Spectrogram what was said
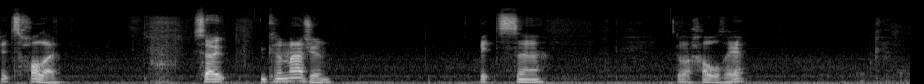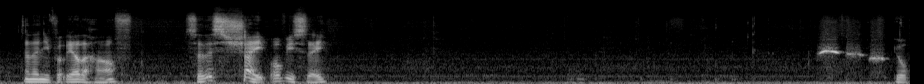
it's hollow. So you can imagine it's uh, got a hole here and then you've got the other half so this shape obviously you're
